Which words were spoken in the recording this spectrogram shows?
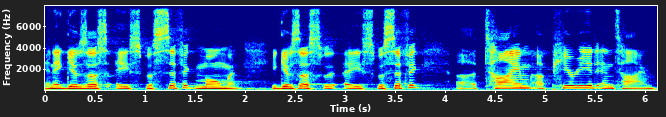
And it gives us a specific moment, it gives us a specific uh, time, a period in time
